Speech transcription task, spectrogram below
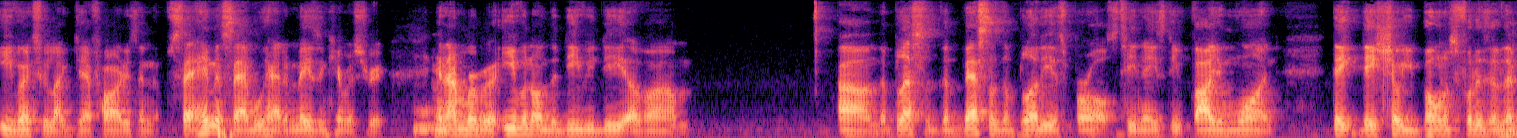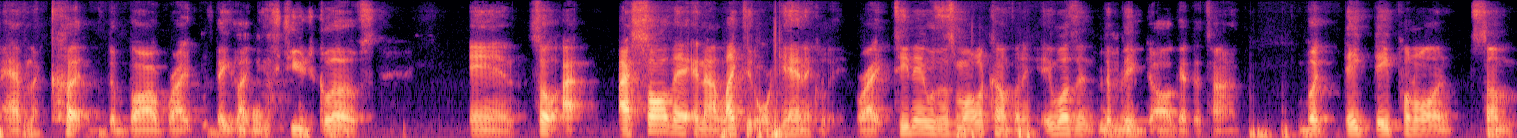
eventually like Jeff Hardy's and him and Sabu had amazing chemistry. And I remember even on the DVD of um um the blessed the best of the bloodiest brawls, Teenage Deep Volume One, they they show you bonus footage of them having to cut the barb right, they like these huge gloves. And so I I saw that and I liked it organically, right? TNA was a smaller company. It wasn't the Mhm. big dog at the time, but they they put on some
